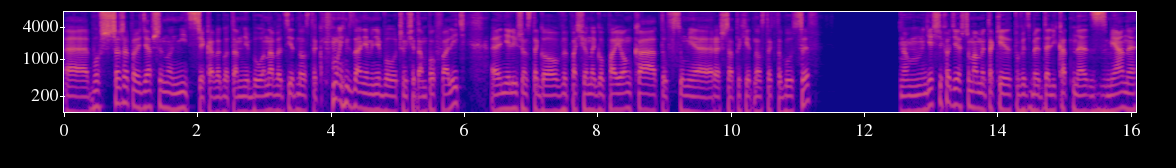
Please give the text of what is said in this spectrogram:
e, bo szczerze powiedziawszy, no nic ciekawego tam nie było, nawet z jednostek. Moim zdaniem nie było czym się tam pochwalić. E, nie licząc tego wypasionego pająka, to w sumie reszta tych jednostek to był syf. Um, Jeśli chodzi jeszcze, mamy takie powiedzmy delikatne zmiany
